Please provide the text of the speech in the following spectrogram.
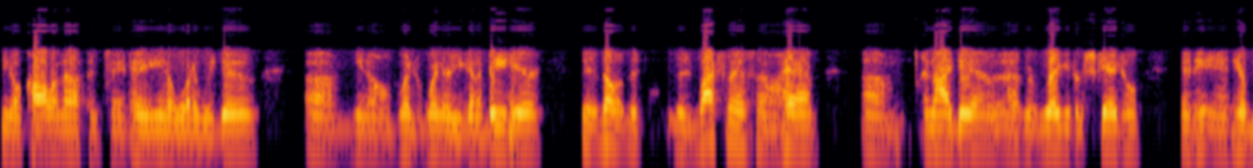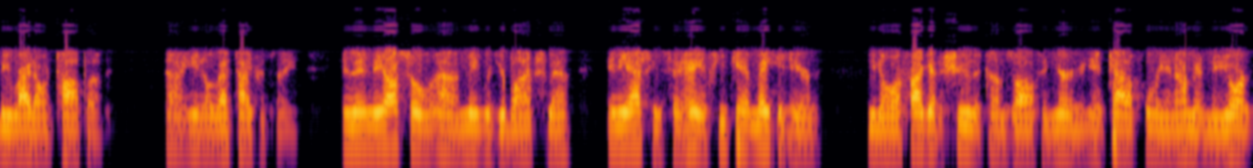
you know calling up and saying hey you know what do we do? Um, you know when when are you going to be here? You know, the the blacksmith will have um, an idea of a regular schedule and he and he'll be right on top of it uh, you know, that type of thing. And then they also uh, meet with your blacksmith and you ask him, to say, hey, if you can't make it here, you know, if I got a shoe that comes off and you're in California and I'm in New York,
